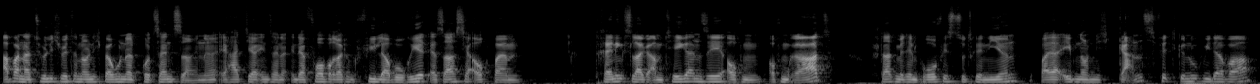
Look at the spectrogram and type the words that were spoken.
Aber natürlich wird er noch nicht bei 100% sein. Ne? Er hat ja in, seiner, in der Vorbereitung viel laboriert. Er saß ja auch beim Trainingslager am Tegernsee auf dem, auf dem Rad statt mit den Profis zu trainieren, weil er eben noch nicht ganz fit genug wieder war.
